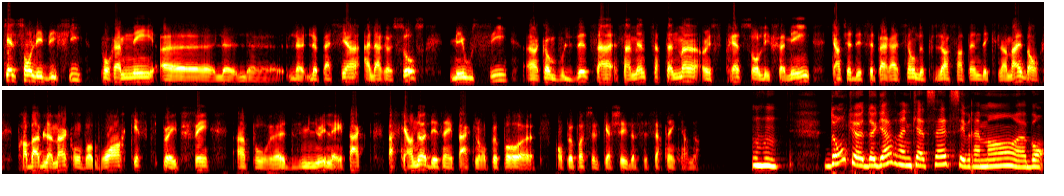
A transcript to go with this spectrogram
quels sont les défis pour amener euh, le, le, le, patient à la ressource, mais aussi, euh, comme vous le dites, ça, ça, amène certainement un stress sur les familles quand il y a des séparations de plusieurs centaines de kilomètres. Donc, probablement qu'on va voir qu'est-ce qui peut être fait hein, pour euh, diminuer l'impact, parce qu'il y en a des impacts. Là. On peut pas, on peut pas se le cacher. C'est certain qu'il y en a. Mhm. Donc, euh, De Garde 24-7, c'est vraiment euh, bon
